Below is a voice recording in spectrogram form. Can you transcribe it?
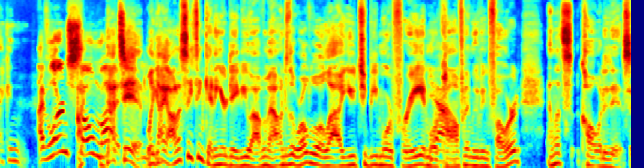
I can I've learned so I- much. That's it. Like I honestly think getting your debut album out into the world will allow you to be more free and more Yeah. confident moving forward. And let's call it what it is.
